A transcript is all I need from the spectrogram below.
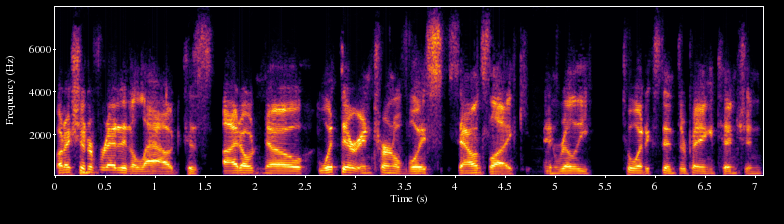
But I should have read it aloud because I don't know what their internal voice sounds like and really to what extent they're paying attention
